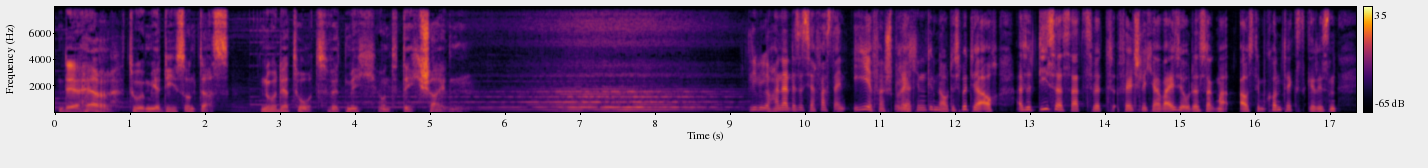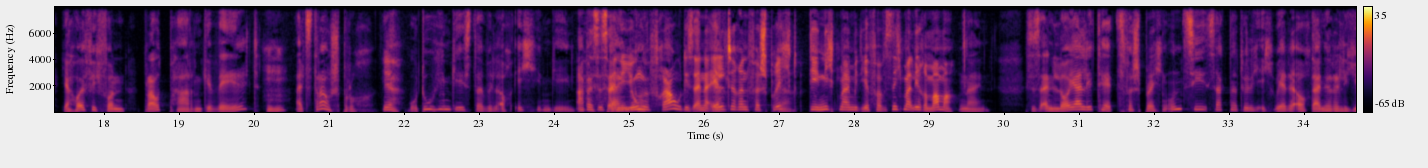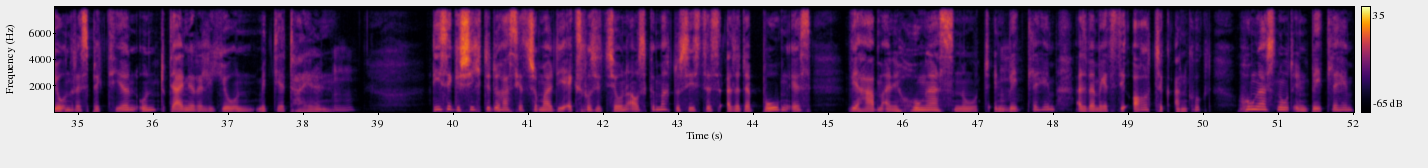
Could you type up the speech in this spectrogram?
Der Herr tue mir dies und das. Nur der Tod wird mich und dich scheiden. Liebe Johanna, das ist ja fast ein Ja, Eheversprechen. genau, das wird ja auch, also dieser Satz wird fälschlicherweise oder sag mal aus dem Kontext gerissen, ja häufig von Brautpaaren gewählt als Trauspruch. Ja. Wo du hingehst, da will auch ich hingehen. Aber es ist Dein eine junge Gott. Frau, die es einer Älteren verspricht, die nicht mal mit ihr, ist nicht mal ihre Mama. Nein. Es ist ein Loyalitätsversprechen und sie sagt natürlich, ich werde auch deine Religion respektieren und deine Religion mit dir teilen. Diese Geschichte, du hast jetzt schon mal die Exposition ausgemacht, du siehst es, also der Bogen ist, wir haben eine Hungersnot in Bethlehem. Also wenn man jetzt die Orte anguckt, Hungersnot in Bethlehem,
